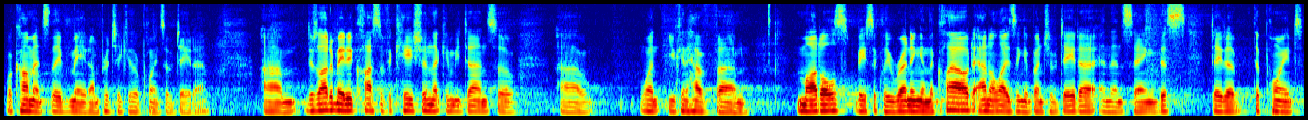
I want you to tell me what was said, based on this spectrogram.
what comments they've made on particular points of data. Um, there's automated classification that can be done, so uh, one, you can have um, models basically running in the cloud, analyzing a bunch of data, and then saying this data, the point,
